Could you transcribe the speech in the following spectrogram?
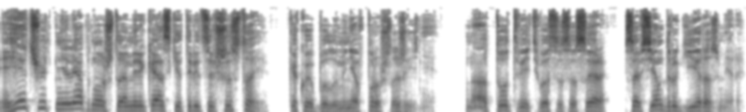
Я чуть не ляпнул, что американский 36-й, какой был у меня в прошлой жизни. Но тут ведь в СССР совсем другие размеры,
